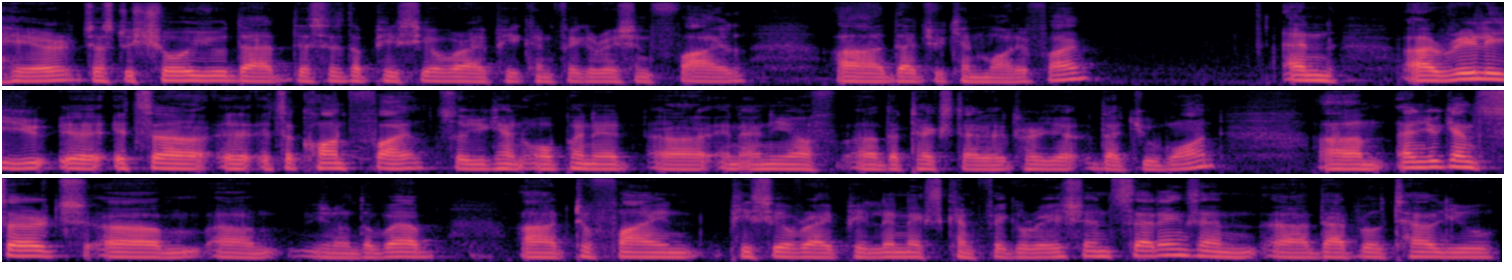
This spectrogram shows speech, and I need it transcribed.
here just to show you that this is the PC over IP configuration file that you can modify. And uh, really, you, uh, it's a it's a conf file, so you can open it uh, in any of the text editor that you want, um, and you can search, um, um, you know, the web uh, to find PC over IP Linux configuration settings, and uh, that will tell you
